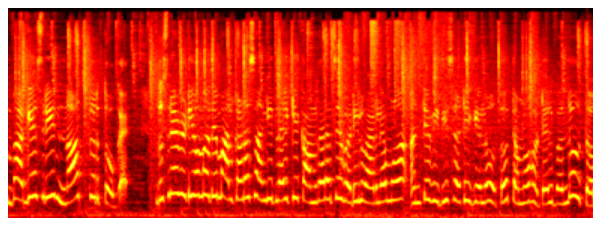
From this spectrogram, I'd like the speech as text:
भाग्यश्री नाद करतो काय दुसऱ्या व्हिडिओमध्ये मालकानं सांगितलंय की कामगाराचे वडील वारल्यामुळं अंत्यविधीसाठी गेलो होतो त्यामुळे हॉटेल बंद होतं.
